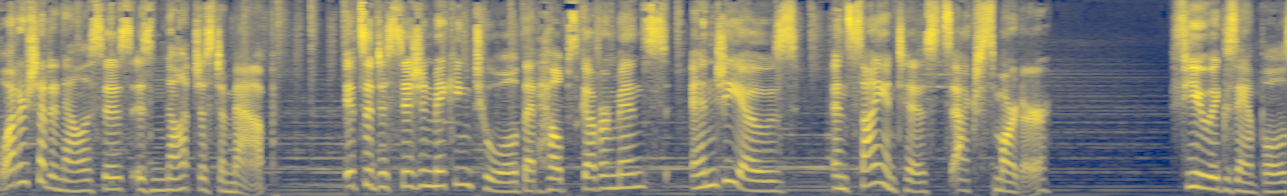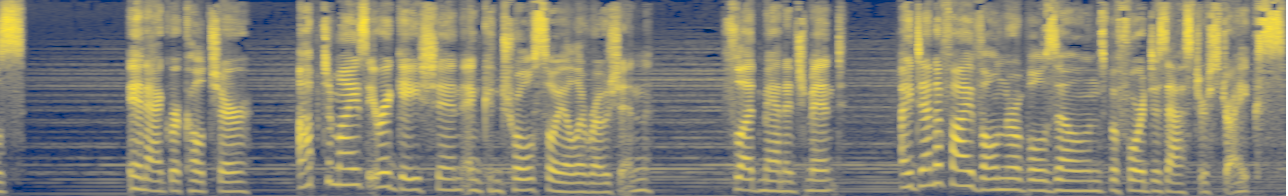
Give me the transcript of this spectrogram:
Watershed analysis is not just a map. It's a decision making tool that helps governments, NGOs, and scientists act smarter. Few examples. In agriculture, optimize irrigation and control soil erosion. Flood management, identify vulnerable zones before disaster strikes.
